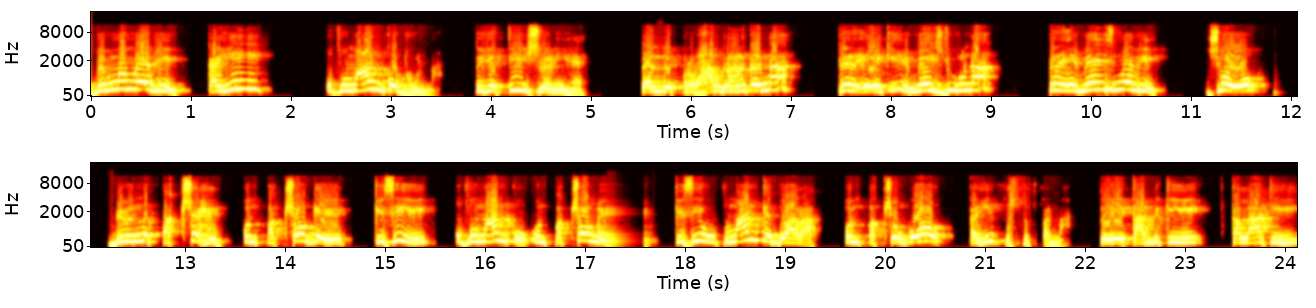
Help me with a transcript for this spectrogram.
बिंब में भी कहीं उपमान को ढूंढना। तो ये तीन श्रेणी है। पहले प्रभाव ग्रहण करना फिर एक इमेज ढूंढना, फिर इमेज में भी जो विभिन्न पक्ष हैं, उन पक्षों के किसी उपमान को, उन पक्षों में किसी उपमान के द्वारा उन पक्षों को कहीं प्रस्तुत करना। तो ये काव्य की कला की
